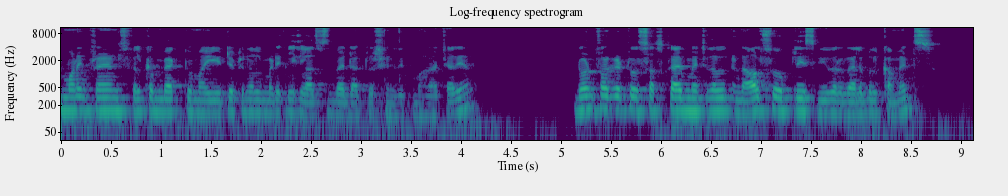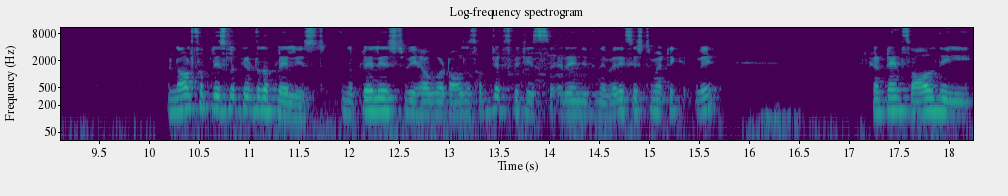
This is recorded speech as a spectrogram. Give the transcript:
morning, friends. Welcome back to my YouTube channel Medical Classes by Dr. Shrinidhi Kumar Acharya. Don't forget to subscribe my channel and also please give your valuable comments. And also please look into the playlist. In the playlist, we have got all the subjects which is arranged in a very systematic way. It contains all the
